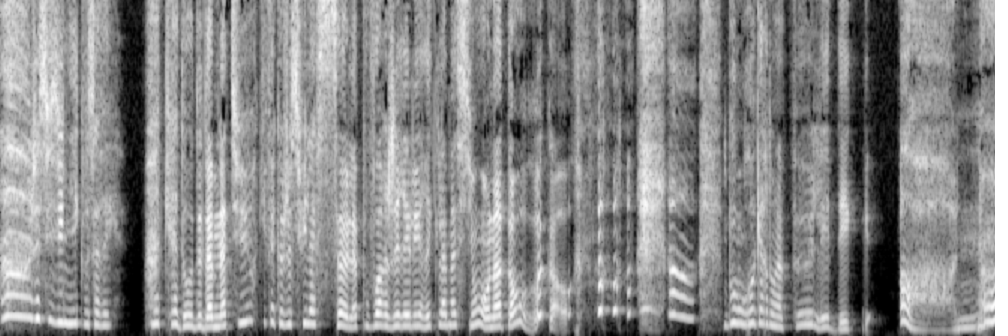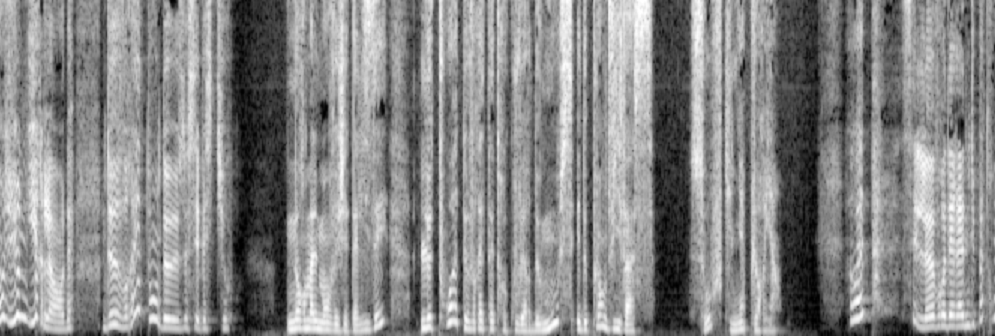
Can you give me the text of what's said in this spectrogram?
Ah, je suis unique, vous savez. Un cadeau de Dame Nature qui fait que je suis la seule à pouvoir gérer les réclamations en un temps record. ah, bon, regardons un peu les dégâts. Oh non, une guirlande De vraies tondeuses, ces bestiaux Normalement végétalisé, le toit devrait être couvert de mousse et de plantes vivaces. Sauf qu'il n'y a plus rien. Ouais, c'est l'œuvre des reines du patron.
